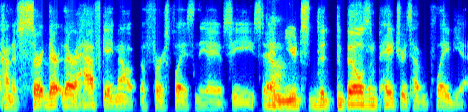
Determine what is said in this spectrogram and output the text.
kind of cert they're they're a half game out of first place in the AFC East. Yeah. And you the, the Bills and Patriots haven't played yet.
